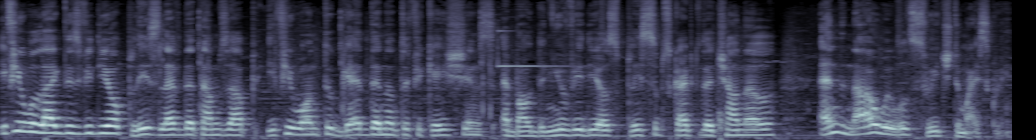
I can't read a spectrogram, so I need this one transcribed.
If you would like this video, please leave the thumbs up. If you want to get the notifications about the new videos, please subscribe to the channel. And now we will switch to my screen.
